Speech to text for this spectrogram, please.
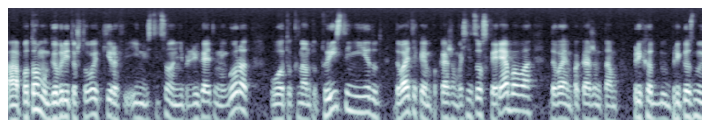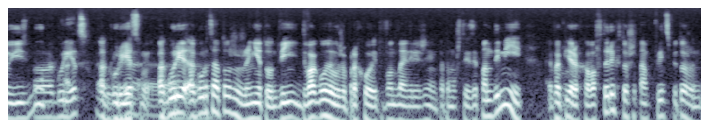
а потом говорит, то, что вот Киров инвестиционно непривлекательный город, вот к нам тут туристы не едут, давайте-ка им покажем Воснецовское Рябово, давай им покажем там приход- приказную избу, А, огурец. Огурец. Огуре- Огуре- огурца тоже уже нету. Две- два года уже проходит в онлайн режиме, потому что из-за пандемии, во-первых, а во-вторых, то, что там, в принципе, тоже,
